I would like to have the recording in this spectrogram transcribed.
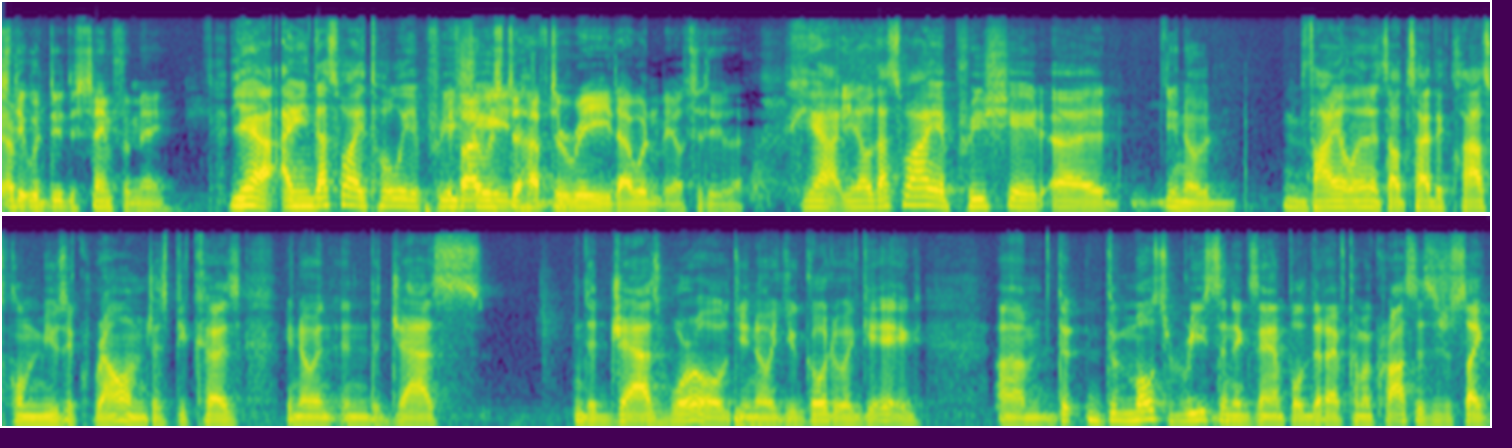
honest, it would do the same for me. yeah. I mean, that's why I totally appreciate. If I was to have to read, I wouldn't be able to do that. Yeah, you know, that's why I appreciate uh, you know, violinists outside the classical music realm just because, you know, in, in the jazz in the jazz world, you know, you go to a gig. Um, the the most recent example that I've come across is just like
